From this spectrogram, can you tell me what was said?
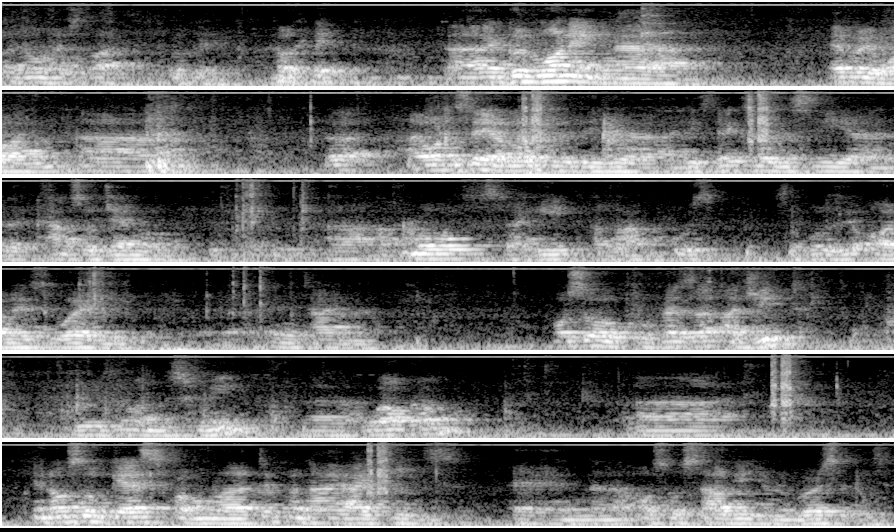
I don't have slides. Okay. Okay. Uh, good morning, uh, everyone. Uh, uh, I want to say hello to the, uh, His Excellency, uh, the Consul General, uh, Mohd Shahid Alam, who's supposedly on his way anytime. Also, Professor Ajit, who is on the screen. Welcome. And also guests from different IITs and also Saudi universities,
